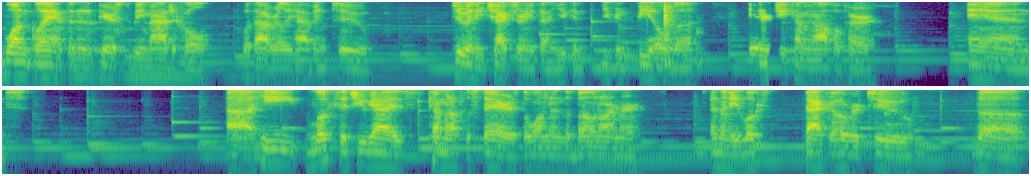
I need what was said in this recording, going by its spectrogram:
one glance and it appears to be magical without really having to do any checks or anything. You can you can feel the energy coming off of her, and uh, he looks at you guys coming up the stairs, the one in the bone armor, and then he looks back over to the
